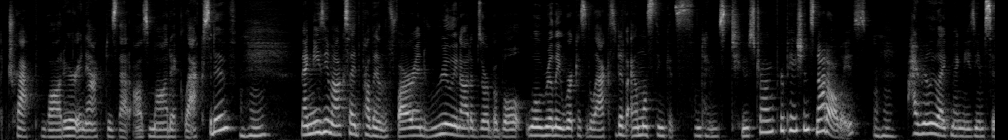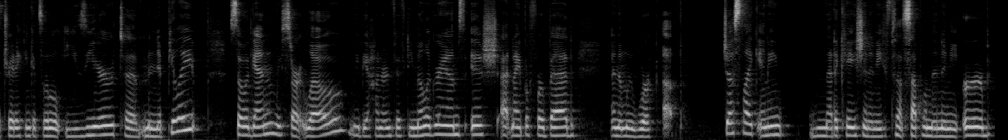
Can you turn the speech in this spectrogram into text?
attract water, and act as that osmotic laxative. Mm-hmm. Magnesium oxide, probably on the far end, really not absorbable, will really work as a laxative. I almost think it's sometimes too strong for patients, not always. Mm-hmm. I really like magnesium citrate. I think it's a little easier to manipulate. So, again, we start low, maybe 150 milligrams ish at night before bed, and then we work up. Just like any medication, any supplement, any herb,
